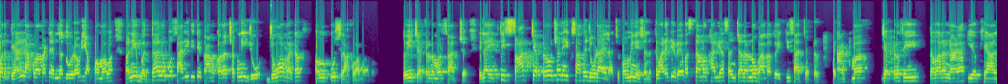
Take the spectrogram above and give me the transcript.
પર ધ્યાન રાખવા માટે એમને દોરવડી આપવામાં આવે. અને બધા લોકો સારી રીતે કામ કરે છે કે નહીં જો- જોવા માટે અંકુશ રાખવામાં આવે. તો એ ચેપ્ટર નંબર સાત છે. એટલે એક થી સાત ચેપ્ટરો છે ને એક સાથે જોડાયેલા છે. કોમ્બિનેશન તમારે જે વ્યવસ્થામાં ખાલી આ સંચાલનનો ભાગ હતો એક થી સાત ચેપ્ટર આઠમા ચેપ્ટરથી તમારા નાણાકીય ખ્યાલ,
